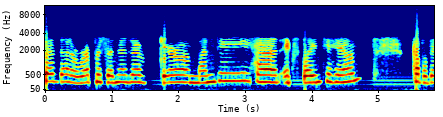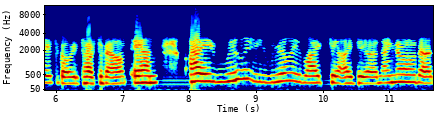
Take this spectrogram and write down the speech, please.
said that a representative Garamendi had explained to him a couple days ago. He talked about, and I really, really like the idea. And I know that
